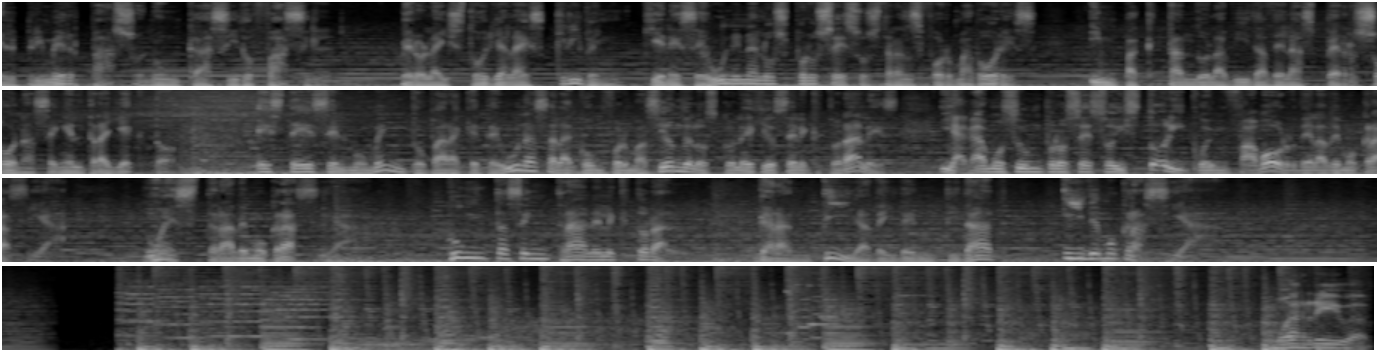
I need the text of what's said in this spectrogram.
el primer paso nunca ha sido fácil, pero la historia la escriben quienes se unen a los procesos transformadores, impactando la vida de las personas en el trayecto. Este es el momento para que te unas a la conformación de los colegios electorales y hagamos un proceso histórico en favor de la democracia. Nuestra democracia. Junta Central Electoral. Garantía de identidad y democracia. Arriba.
